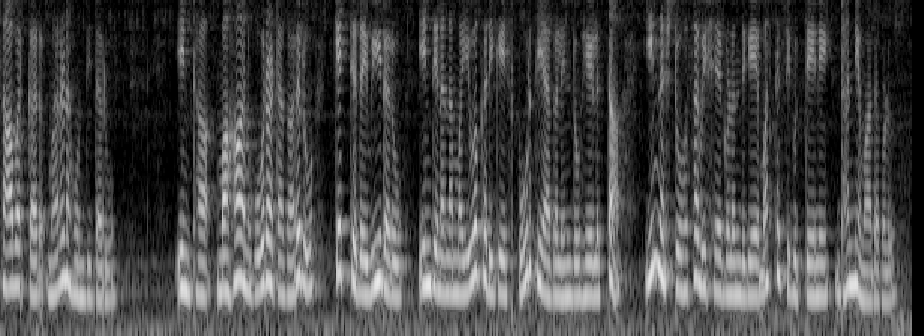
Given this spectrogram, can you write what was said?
ಸಾವರ್ಕರ್ ಮರಣ ಹೊಂದಿದರು ಇಂಥ ಮಹಾನ್ ಹೋರಾಟಗಾರರು ಕೆಚ್ಚದ ವೀರರು. ಇಂದಿನ ನಮ್ಮ ಯುವಕರಿಗೆ ಸ್ಫೂರ್ತಿಯಾಗಲೆಂದು ಹೇಳುತ್ತಾ ಇನ್ನಷ್ಟು ಹೊಸ ವಿಷಯಗಳೊಂದಿಗೆ ಮತ್ತೆ ಸಿಗುತ್ತೇನೆ. ಧನ್ಯವಾದಗಳು.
